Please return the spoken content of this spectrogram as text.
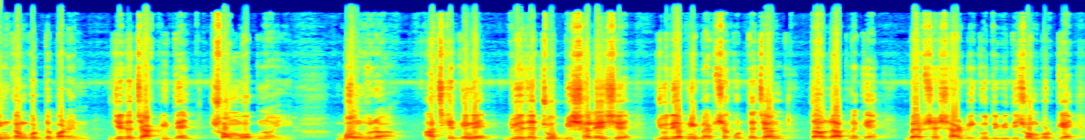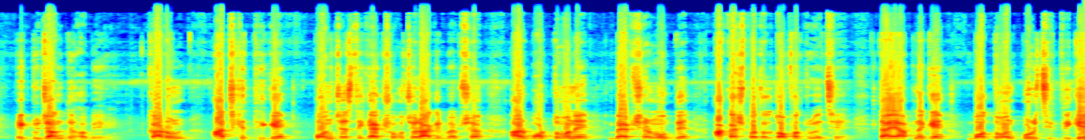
ইনকাম করতে পারেন, যেটা চাকরিতে সম্ভব নয়। বন্ধুরা আজকের দিনে দু হাজার চব্বিশ সালে এসে যদি আপনি ব্যবসা করতে চান, তাহলে আপনাকে ব্যবসার সার্বিক গতিবিধি সম্পর্কে একটু জানতে হবে। কারণ আজকের থেকে পঞ্চাশ থেকে একশো বছর আগের ব্যবসা আর বর্তমানে ব্যবসার মধ্যে আকাশ পাতাল তফাৎ রয়েছে। তাই আপনাকে বর্তমান পরিস্থিতিকে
